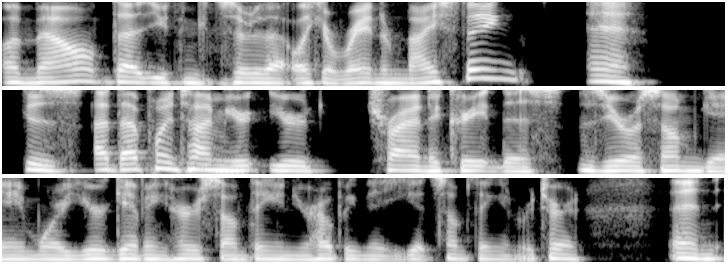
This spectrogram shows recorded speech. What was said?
amount that you can consider that like a random nice thing, eh. Because at that point in time, you're you're trying to create this zero sum game where you're giving her something and you're hoping that you get something in return. And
